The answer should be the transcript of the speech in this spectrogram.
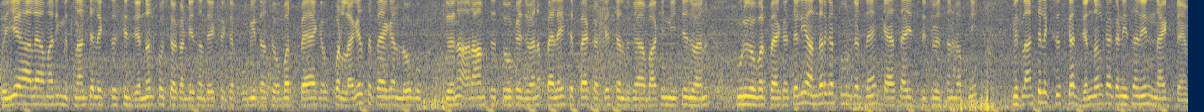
तो ये हाल है हमारी मिथिलांचल एक्सप्रेस के जनरल कोच का कंडीशन देख सकते हैं, पूरी तरह से ओवर पैक है, ऊपर लगे से पैक है, लोग जो है ना, आराम से सो के जो है ना, पहले ही से पैक करके चल गया। बाकी नीचे जो है ना, पूरी ओवर पैक है। चलिए, अंदर का टूर करते हैं, कैसा है इस सिचुएशन में अपनी। मिथिलांचल एक्सप्रेस का जनरल का कंडीशन इन नाइट टाइम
